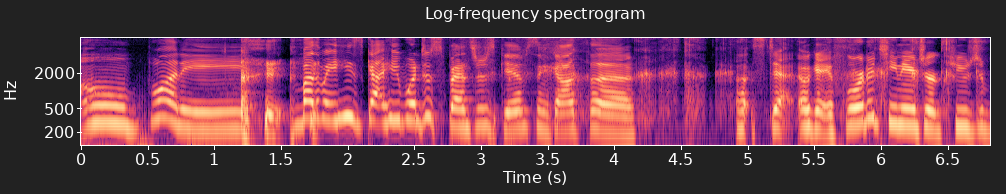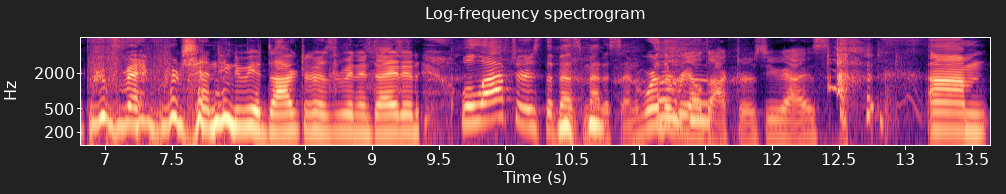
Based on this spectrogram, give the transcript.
Oh, buddy. By the way, he's got he went to Spencer's Gifts and got the. Uh, sta- okay, a Florida teenager accused of pre- pretending to be a doctor has been indicted. Well, laughter is the best medicine. We're the real doctors, you guys. Um.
